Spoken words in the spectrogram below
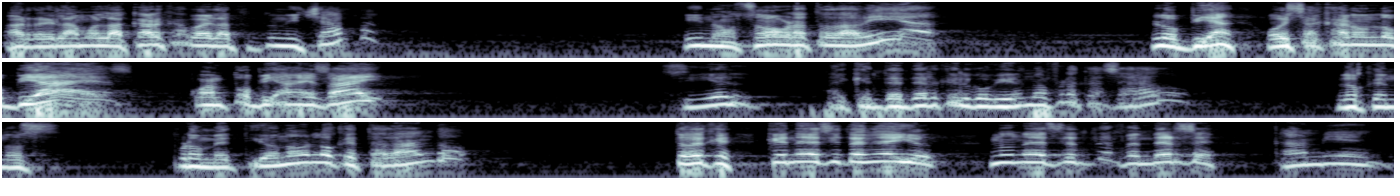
arreglamos la cárcava de la Tutunichapa. Y nos sobra todavía. Los viajes, hoy sacaron los viajes. ¿Cuántos viajes hay? Si él, hay que entender que el gobierno ha fracasado. Lo que nos prometió no lo que está dando. Entonces, ¿qué, necesitan ellos? No necesitan defenderse. Cambien.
